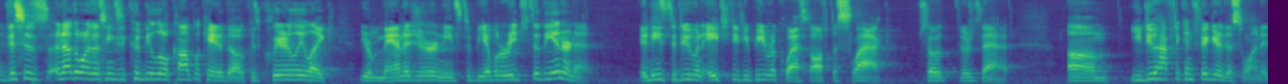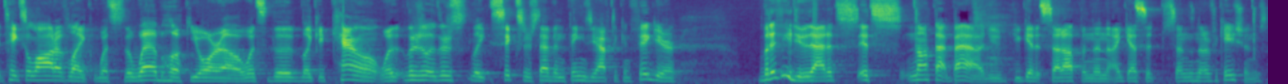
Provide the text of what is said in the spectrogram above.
this is another one of those things that could be a little complicated though, because clearly, like your manager needs to be able to reach to the internet. It needs to do an HTTP request off to Slack. So there's that. Um, you do have to configure this one. It takes a lot of like, what's the webhook URL? What's the like account? What, there's, there's like six or seven things you have to configure. But if you do that, it's, it's not that bad. You, you get it set up, and then I guess it sends notifications.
